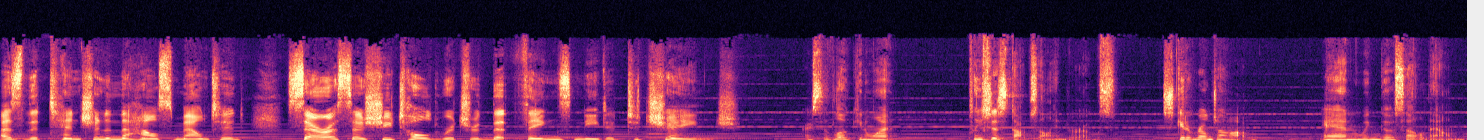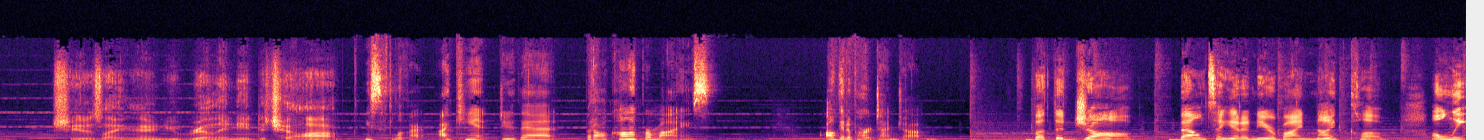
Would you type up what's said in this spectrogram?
As the tension in the house mounted, Sarah says she told Richard that things needed to change. I said, Look, you know what? Please just stop selling drugs. Just get a real job and we can go settle down. She was like, You really need to chill out. He said, Look, I, I can't do that, but I'll compromise. I'll get a part time job. But the job, bouncing at a nearby nightclub, only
